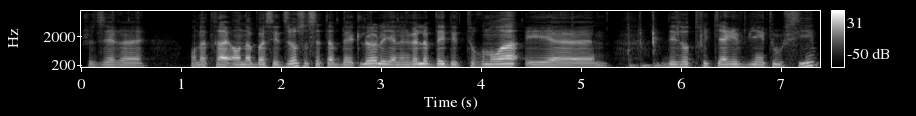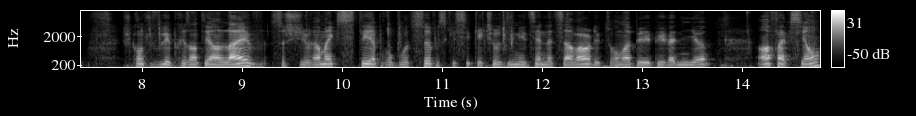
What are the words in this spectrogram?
Je veux dire, euh, on, a on a bossé dur sur cet update-là. là. Il y a le nouvel update des tournois et euh, des autres trucs qui arrivent bientôt aussi. Je compte vous les présenter en live. Ça, je suis vraiment excité à propos de ça parce que c'est quelque chose d'inédit à notre serveur, des tournois PvP Vanilla en faction.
